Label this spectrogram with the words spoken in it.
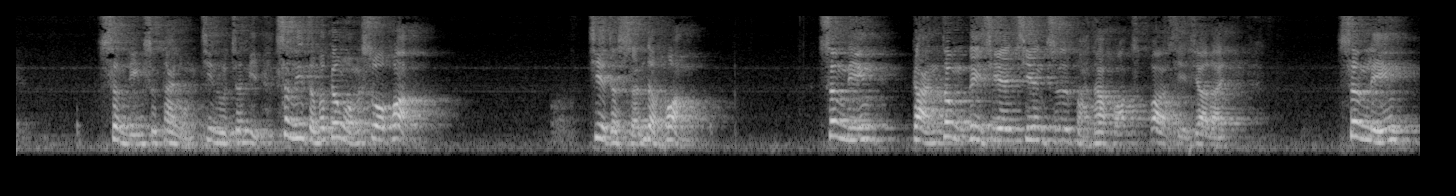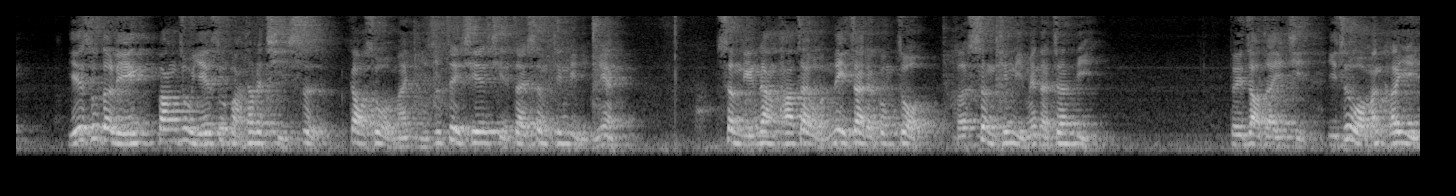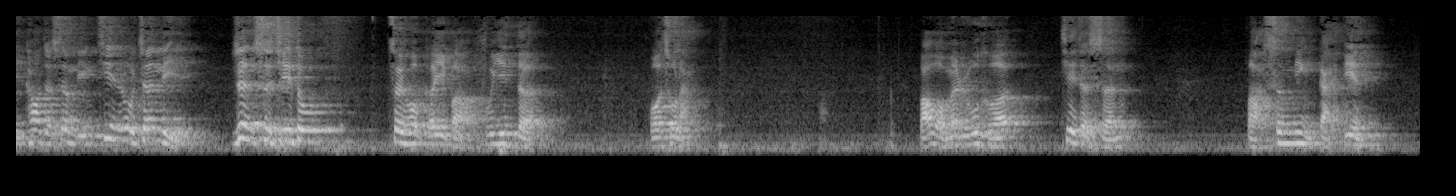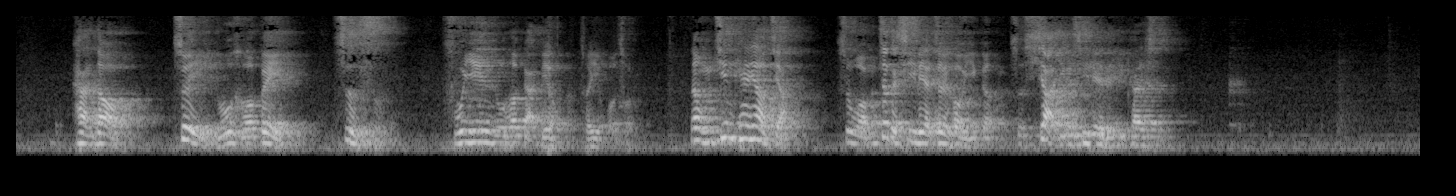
圣灵是带我们进入真理。圣灵怎么跟我们说话？借着神的话，圣灵感动那些先知，把他话话写下来。圣灵，耶稣的灵帮助耶稣把他的启示告诉我们，以致这些写在圣经里里面。圣灵让他在我内在的工作和圣经里面的真理对照在一起，以致我们可以靠着圣灵进入真理。认识基督，最后可以把福音的活出来，把我们如何借着神把生命改变，看到罪如何被致死，福音如何改变我们，可以活出来。那我们今天要讲，是我们这个系列最后一个，是下一个系列的一开始，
